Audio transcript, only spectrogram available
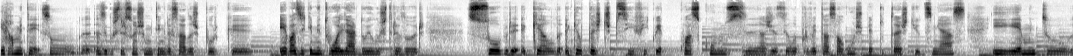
E realmente é, são, as ilustrações são muito engraçadas porque é basicamente o olhar do ilustrador sobre aquele, aquele texto específico. É quase como se às vezes ele aproveitasse algum aspecto do texto e o desenhasse e é muito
